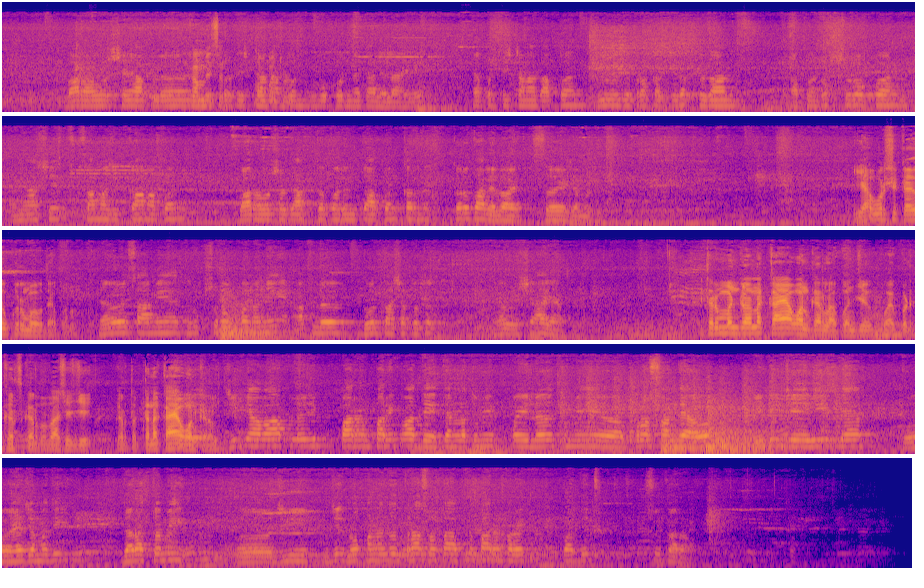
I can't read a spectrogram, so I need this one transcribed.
बारा वर्ष आपलं प्रतिष्ठान आपण उभं करण्यात आलेलं आहे. या प्रतिष्ठानात आपण विविध प्रकारचे रक्तदान आपण वृक्षारोपण आणि असे सामाजिक काम आपण बारा वर्षाच्या आत्तापर्यंत आपण करणे करत आलेलो आहे सहयाच्यामध्ये या वर्षी काय उपक्रम होते आपण? यावेळेस आम्ही वृक्षारोपण आणि आपलं ढोल ताशा पथक यावर्षी आहे आपलं. इतर मंडळांना काय आव्हान करायला आपण? जे वायपट खर्च करतात असे जे करतात त्यांना काय आव्हान कराल? जी की आपलं जे पारंपरिक वाद्य आहे त्यांना तुम्ही पहिलं तुम्ही अ, प्रोत्साहन द्यावं. ही डी जे ही त्या ह्याच्यामध्ये जरा कमी जी म्हणजे लोकांना जो त्रास होता आपलं पारंपरिक पद्धत स्वीकारावं.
